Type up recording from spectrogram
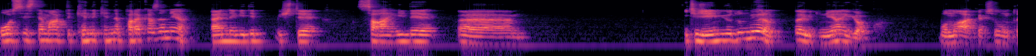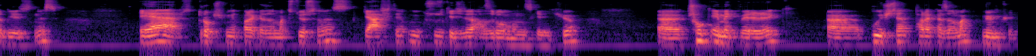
o sistem artık kendi kendine para kazanıyor. Ben de gidip işte sahilde e, içeceğimi yudumluyorum. Böyle bir dünya yok. Bunu arkadaşlar unutabilirsiniz. Eğer dropshipping para kazanmak istiyorsanız gerçekten uykusuz gecelere hazır olmanız gerekiyor. E, çok emek vererek e, bu işten para kazanmak mümkün.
